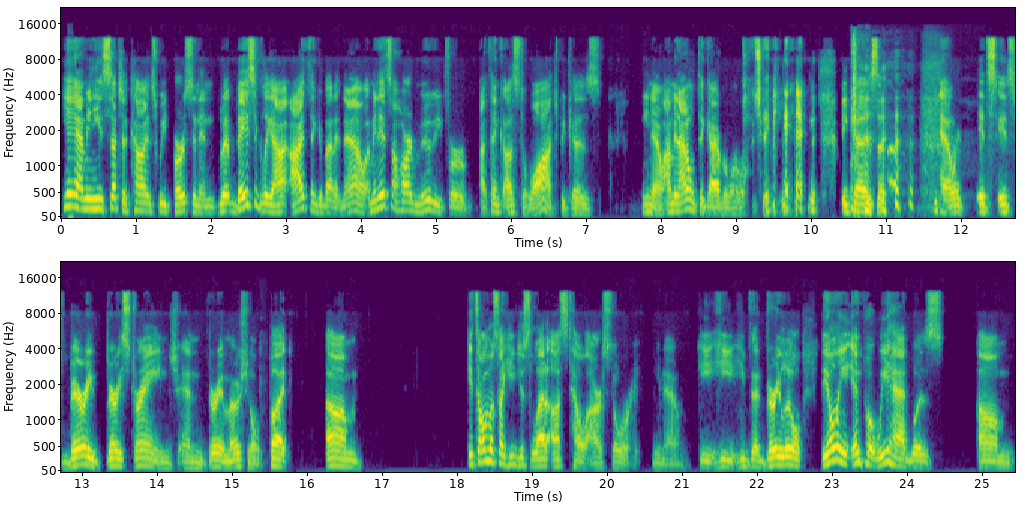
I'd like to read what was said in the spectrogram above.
Yeah, I mean, he's such a kind, sweet person, and but basically, I, I think about it now. I mean, it's a hard movie for I think us to watch because, you know, I mean, I don't think I ever want to watch it again because uh, you know it, it's it's very very strange and very emotional. But um, it's almost like he just let us tell our story. You know, he he he did very little. The only input we had was um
